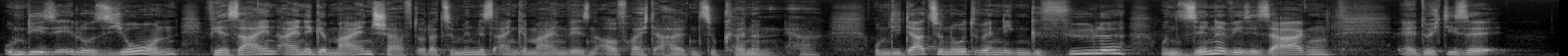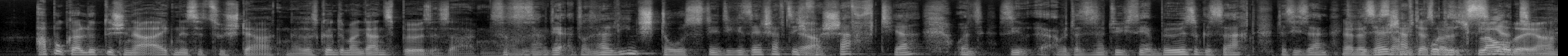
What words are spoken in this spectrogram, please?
um diese Illusion, wir seien eine Gemeinschaft oder zumindest ein Gemeinwesen aufrechterhalten zu können. Ja? Um die dazu notwendigen Gefühle und Sinne, wie Sie sagen, äh, durch diese apokalyptischen Ereignisse zu stärken. Also das könnte man ganz böse sagen. Sozusagen der Adrenalinstoß, den die Gesellschaft sich ja. verschafft, ja. Und sie, aber das ist natürlich sehr böse gesagt, dass sie sagen, ja, die Gesellschaft das, produziert, glaube, ja.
